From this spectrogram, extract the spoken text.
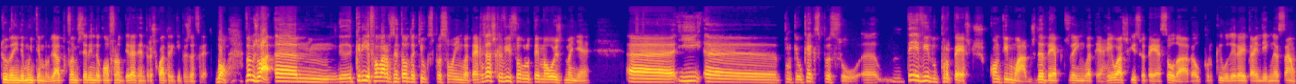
tudo ainda muito embrulhado, porque vamos ter ainda confronto direto entre as quatro equipas da frente. Bom, vamos lá. Um, queria falar-vos então daquilo que se passou em Inglaterra. Já escrevi sobre o tema hoje de manhã. Uh, e uh, porque o que é que se passou? Uh, tem havido protestos continuados de adeptos em Inglaterra. Eu acho que isso até é saudável, porque o direito à indignação,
